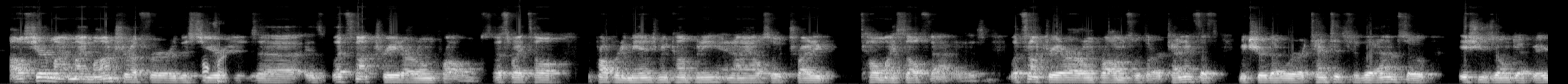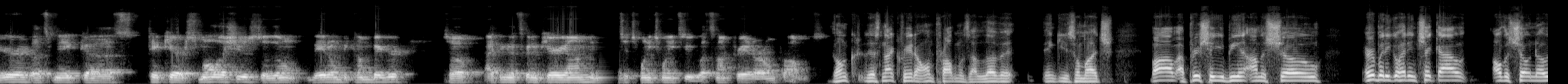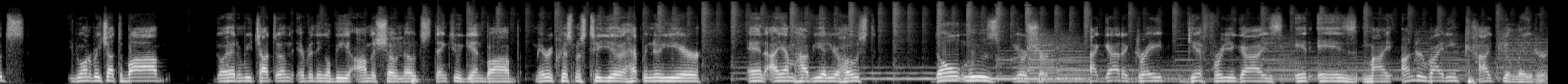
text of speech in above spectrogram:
I'll share my, my mantra for this year for is uh, is let's not create our own problems. That's what I tell the property management company, and I also try to tell myself that is let's not create our own problems with our tenants. Let's make sure that we're attentive to them so issues don't get bigger. Let's make uh, take care of small issues so they don't they don't become bigger. So I think that's going to carry on into 2022. Let's not create our own problems. Don't let's not create our own problems. I love it. Thank you so much, Bob. I appreciate you being on the show. Everybody, go ahead and check out all the show notes. If you want to reach out to Bob, go ahead and reach out to him. Everything will be on the show notes. Thank you again, Bob. Merry Christmas to you. Happy New Year. And I am Javier, your host. Don't lose your shirt. I got a great gift for you guys. It is my underwriting calculator.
